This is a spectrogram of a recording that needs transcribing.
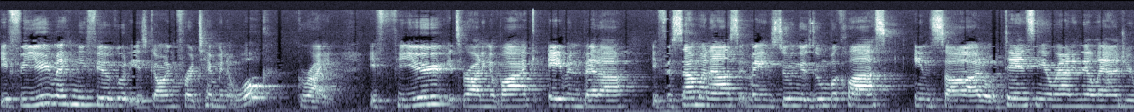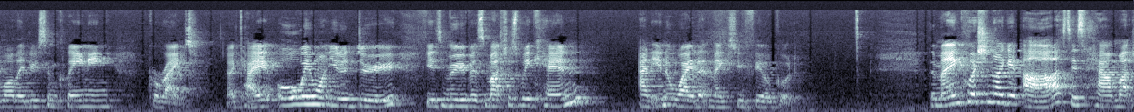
if for you, making you feel good is going for a 10 minute walk, great. If for you, it's riding a bike, even better. If for someone else, it means doing a Zumba class inside or dancing around in their lounge room while they do some cleaning, great. Okay, all we want you to do is move as much as we can and in a way that makes you feel good. The main question I get asked is how much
